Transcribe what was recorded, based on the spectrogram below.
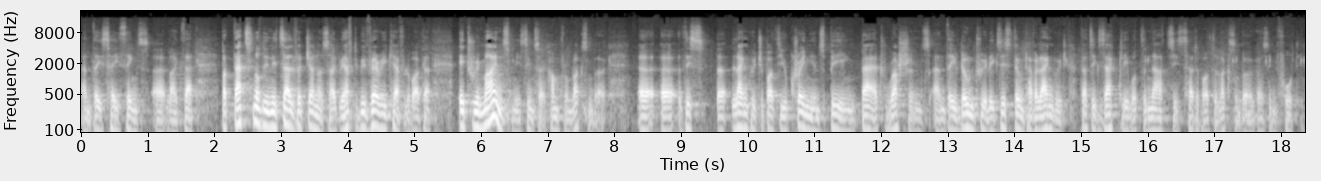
and they say things uh, like that. But that's not in itself a genocide. We have to be very careful about that. It reminds me, since I come from Luxembourg, uh, uh, this uh, language about the Ukrainians being bad Russians and they don't really exist, don't have a language. That's exactly what the Nazis said about the Luxembourgers in 40.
